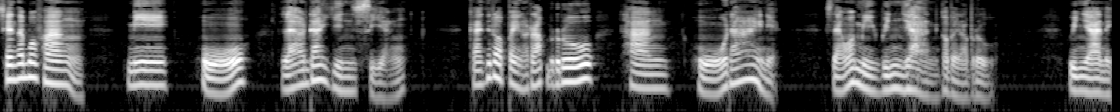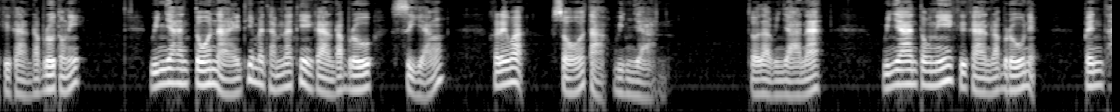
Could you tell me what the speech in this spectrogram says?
เช่นท่านผู้ฟังมีหูแล้วได้ยินเสียง การที่เราไปรับรู้ทางหูได้เนี่ยแสดงว่ามีวิญญาณเข้าไปรับรู้ วิญญาณเนี่ยคือการรับรู้ตรงนี้ วิญญาณตัวไหนที่มาทำหน้าที่การรับรู้เสียงเขาเรียกว่า โสตวิญญาณ โสตวิญญาณนะ วิญญาณตรงนี้คือการรับรู้เนี่ยเป็นธ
